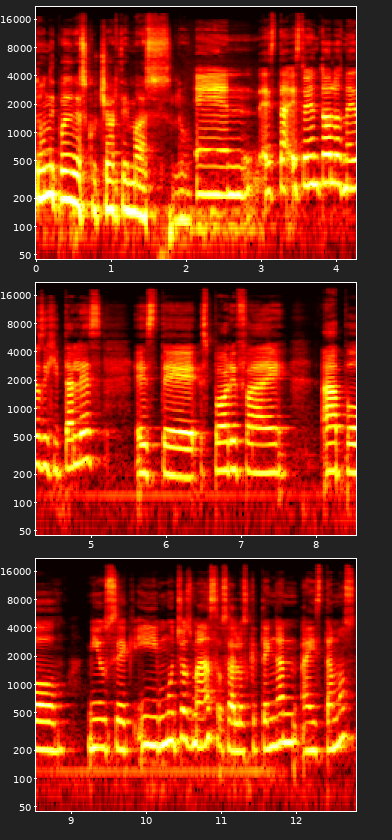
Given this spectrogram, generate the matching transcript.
¿Dónde pueden escucharte más? En esta, estoy en todos los medios digitales, este, Spotify, Apple Music y muchos más, o sea, los que tengan, ahí estamos.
